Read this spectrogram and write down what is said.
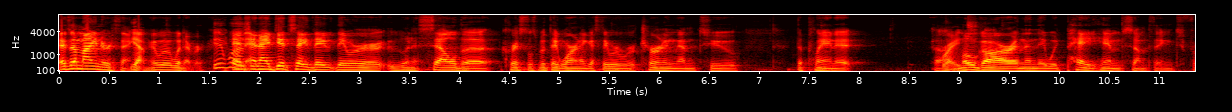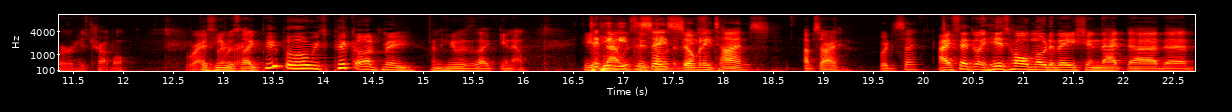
It's a minor thing. Yeah. Whatever. It was. And, and I did say they, they were going to sell the crystals, but they weren't. I guess they were returning them to the planet uh, Right. Mogar, and then they would pay him something for his trouble. Right. Because he right, was right. like, people always pick on me, and he was like, you know, He, Did he need to say so many times? I'm sorry. What did you say? I said well, his whole motivation that uh, the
